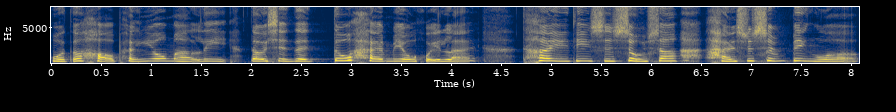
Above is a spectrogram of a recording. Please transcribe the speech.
我的好朋友玛丽到现在都还没有回来，她一定是受伤还是生病了，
